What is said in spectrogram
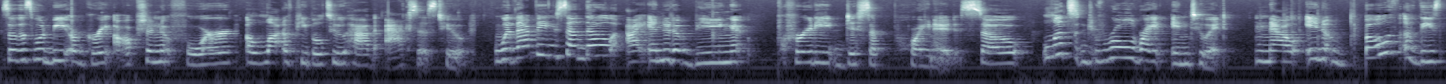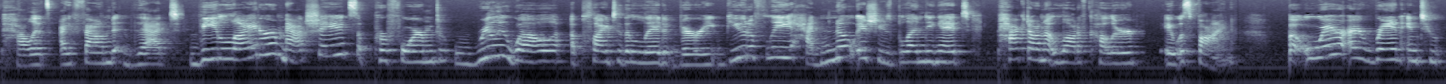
So this would be a great option for a lot of people to have access to. With that being said though, I ended up being pretty disappointed. So let's roll right into it. Now, in both of these palettes, I found that the lighter matte shades performed really well, applied to the lid very beautifully, had no issues blending it, packed on a lot of color, it was fine. But where I ran into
